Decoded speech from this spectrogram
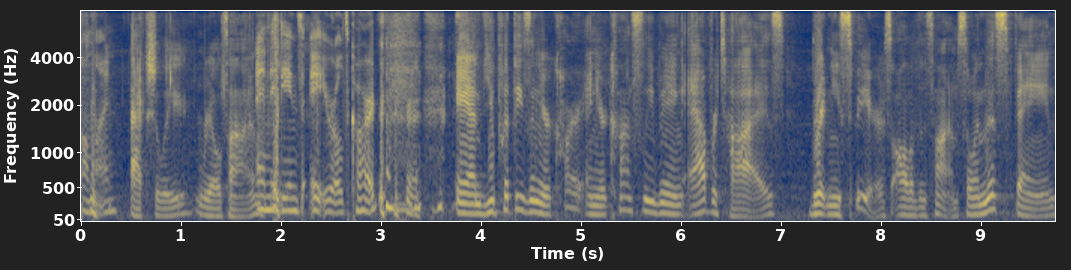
online actually real time, and Nadine's eight year old card. and you put these in your cart, and you're constantly being advertised Britney Spears all of the time. So in this vein,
